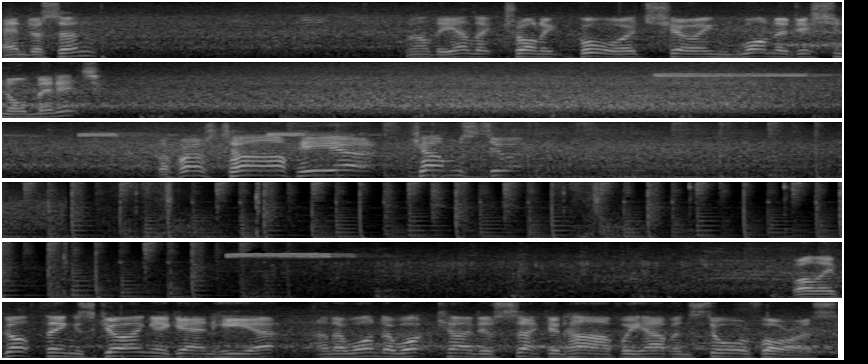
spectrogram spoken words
Henderson. Well, the electronic board showing one additional minute. The first half here comes to... Well, they've got things going again here, and I wonder what kind of second half we have in store for us.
